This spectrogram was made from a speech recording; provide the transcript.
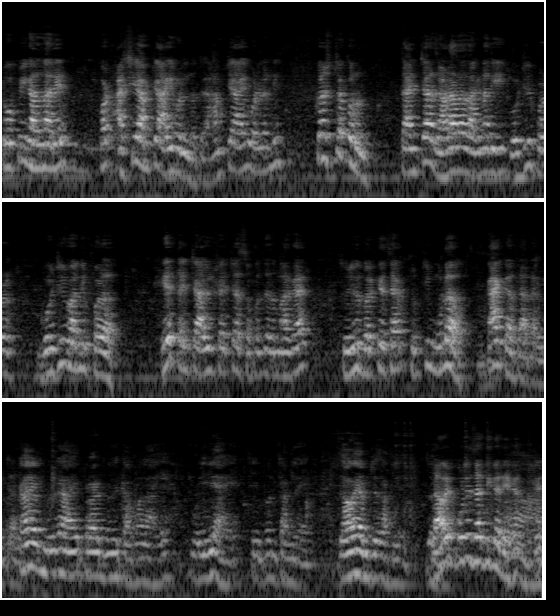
टोपी घालणारे पण अशी आमचे आई वडील होते. आमच्या आई वडिलांनी कष्ट करून त्यांच्या झाडाला लागणारी ही गोजी फळ गोजीवानी फळं हे त्यांच्या आयुष्याच्या संबंधाचा मार्ग आहे सुनील बरके साहेब तुमची मुलं काय करतात आता विचार. काय मुलगा आहे प्रायव्हेटमध्ये कामाला आहे मुलगी आहे ती पण चांगली आहे. जावई आमचे चांगले जावे पोलीस अधिकारी आहे का तुमचे?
